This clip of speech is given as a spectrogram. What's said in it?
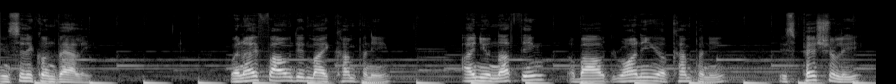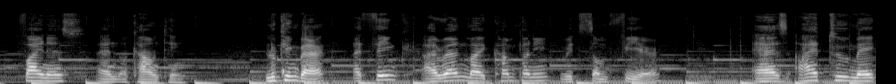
in Silicon Valley. When I founded my company, I knew nothing about running a company, especially finance and accounting. Looking back, I think I ran my company with some fear as I had to make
